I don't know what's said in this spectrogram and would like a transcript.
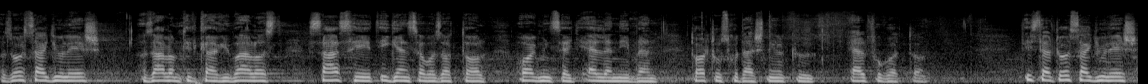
Az országgyűlés az államtitkári választ 107 igen szavazattal, 31 ellenében tartózkodás nélkül elfogadta. Tisztelt Országgyűlés,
